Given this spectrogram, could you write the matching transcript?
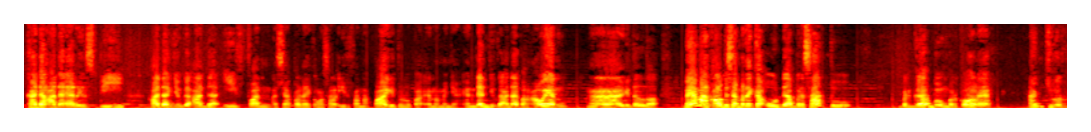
kadang ada Eril Spi, kadang juga ada Ivan, siapa lah ya, kalau salah Irfan apa gitu lupa namanya. And then juga ada Bang Awen. Nah gitu loh. Memang kalau misalnya mereka udah bersatu, bergabung, berkolab, hancur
